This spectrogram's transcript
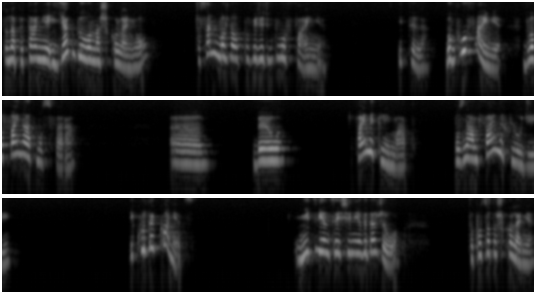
to na pytanie, jak było na szkoleniu, czasami można odpowiedzieć, było fajnie. I tyle. Bo było fajnie. Była fajna atmosfera. E, Był fajny klimat. Poznałam fajnych ludzi. I kurde, koniec. Nic więcej się nie wydarzyło. To po co to szkolenie?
